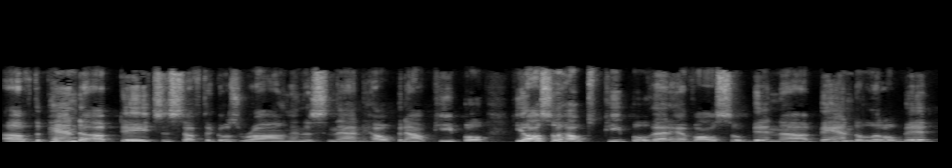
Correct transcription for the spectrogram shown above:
of the Panda updates and stuff that goes wrong and this and that, and helping out people. He also helps people that have also been uh, banned a little bit,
